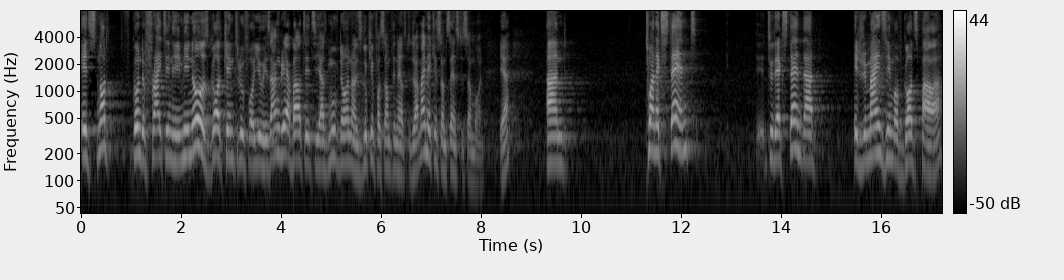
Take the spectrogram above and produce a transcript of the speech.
it's not going to frighten him. He knows God came through for you. He's angry about it. He has moved on and he's looking for something else to do. Am I making some sense to someone? Yeah? And to an extent, to the extent that it reminds him of God's power.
